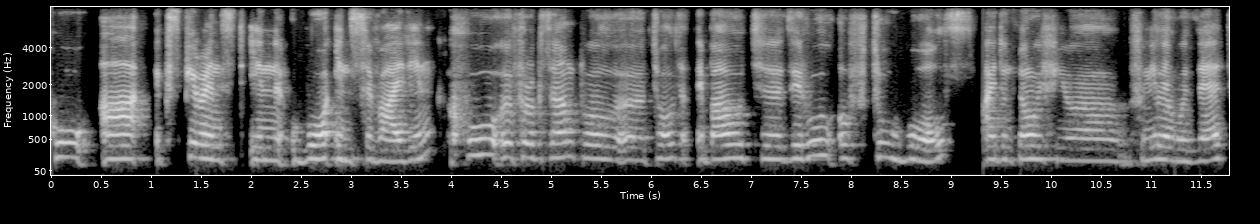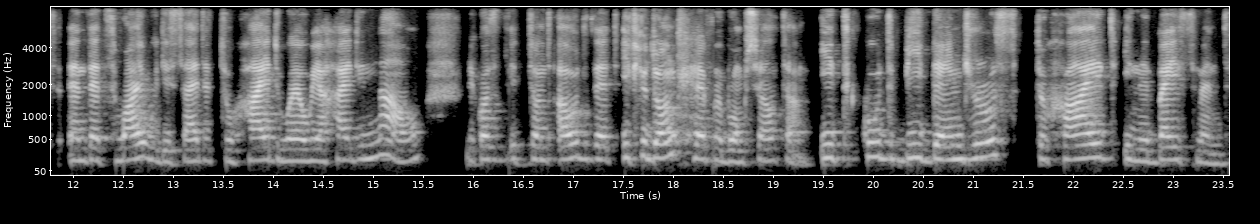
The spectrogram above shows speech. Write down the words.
who are experienced in war in surviving, who, uh, for example, uh, told about uh, the rule of two walls. I don't know if you are familiar with that. And that's why we decided to hide where we are hiding now, because it turned out that if you don't have a bomb shelter, it could be dangerous to hide in a basement,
